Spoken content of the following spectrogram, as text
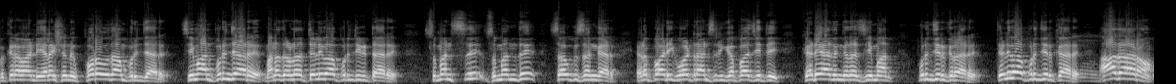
விக்கிரவாண்டி எலெக்ஷனுக்கு பிறகு தான் புரிஞ்சார். சீமான் புரிஞ்சார். மனதோட தெளிவாக புரிஞ்சுக்கிட்டாரு. சுமன்ஸு சுமந்து சவுக்கு சங்கர். எடப்பாடிக்கு ஓட் ட்ரான்ஸ்ஃபரிங் கெப்பாசிட்டி கிடையாதுங்கிறத சீமான் புரிஞ்சிருக்கிறாரு. தெளிவாக புரிஞ்சிருக்காரு. ஆதாரம்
